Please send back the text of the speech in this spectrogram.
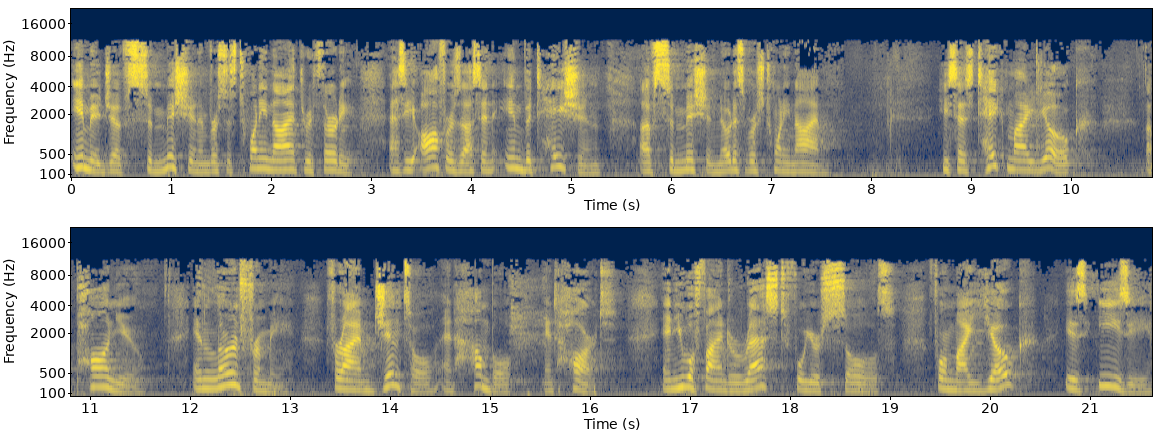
image of submission in verses 29 through 30 as he offers us an invitation of submission. Notice verse 29. He says, Take my yoke upon you and learn from me for I am gentle and humble in heart, and you will find rest for your souls. For my yoke is easy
